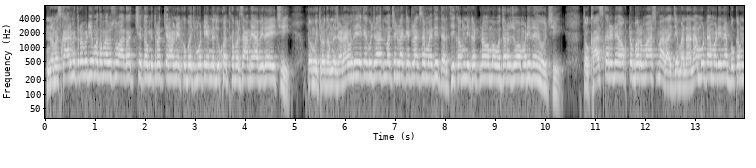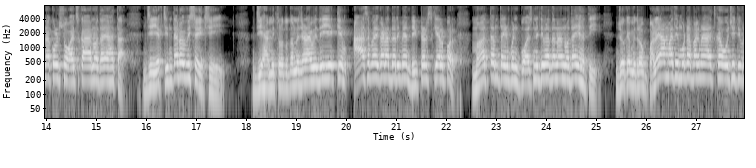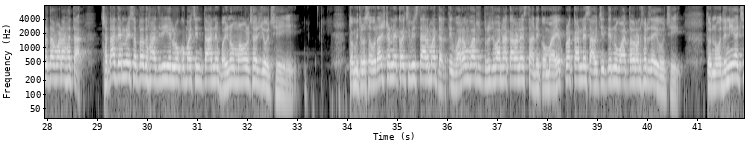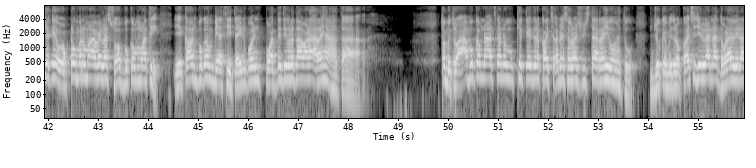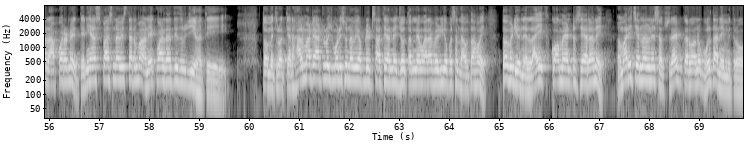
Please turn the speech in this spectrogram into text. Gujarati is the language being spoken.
નમસ્કાર મિત્રો, વિડીયોમાં તમારું સ્વાગત છે. તો મિત્રો, અત્યારે હાલની ખૂબ જ મોટી અને દુઃખદ ખબર સામે આવી રહી છે. તો મિત્રો, તમને જણાવી દઈએ કે ગુજરાતમાં છેલ્લા કેટલાક સમયથી ધરતીકંપની ઘટનાઓમાં વધારો જોવા મળી રહ્યો છે. તો ખાસ કરીને ઓક્ટોબર માસમાં રાજ્યમાં નાના મોટા મળીને ભૂકંપના કુલ સો આંચકા નોંધાયા હતા. જે એક ચિંતાનો વિષય છે. જી હા, મિત્રો, તો તમને જણાવી દઈએ કે આ સમયગાળા દરમિયાન રિક્ટર સ્કેલ પર મહત્તમ ત્રણ પોઈન્ટ પાંચની તીવ્રતાના નોંધાઈ હતી. જો કે મિત્રો, ભલે આમાંથી મોટાભાગના આંચકા ઓછી તીવ્રતાવાળા હતા છતાં તેમણે સતત હાજરીએ લોકોમાં ચિંતા અને ભયનો માહોલ સર્જ્યો છે. તો મિત્રો, સૌરાષ્ટ્ર અને કચ્છ વિસ્તારમાં ધરતી વારંવાર ધ્રુજવાના કારણે સ્થાનિકોમાં એક પ્રકારની સાવચેતીનું વાતાવરણ સર્જાયું છે. તો નોંધનીય છે કે ઓક્ટોબરમાં આવેલા સો ભૂકંપમાંથી એકાવન ભૂકંપ બેથી ત્રણ પોઈન્ટ પોતે તીવ્રતાવાળા રહ્યા હતા. તો મિત્રો, આ ભૂકંપના આંચકાનું મુખ્ય કેન્દ્ર કચ્છ અને સૌરાષ્ટ્ર વિસ્તાર રહ્યું હતું. જો કે મિત્રો, કચ્છ જિલ્લાના ધોળાવીરા, રાપર અને તેની આસપાસના વિસ્તારમાં અનેકવાર ધરતી ધ્રુજી હતી. તો મિત્રો, અત્યારે હાલ માટે આટલું જ. મળીશું નવી અપડેટ સાથે અને જો તમને મારા વીડિયો પસંદ આવતા હોય, તો વિડીયોને લાઇક કોમેન્ટ, શેર અને અમારી ચેનલને સબસ્ક્રાઈબ કરવાનું ભૂલતા નહીં મિત્રો.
